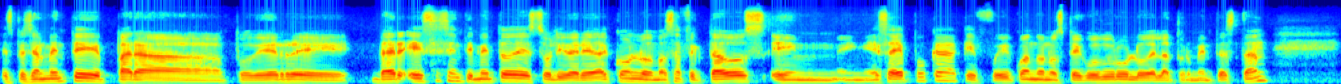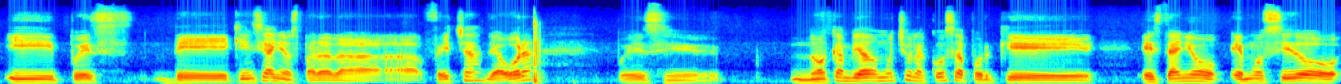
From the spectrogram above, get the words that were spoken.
especialmente para poder eh, dar ese sentimiento de solidaridad con los más afectados en, en esa época, que fue cuando nos pegó duro lo de la tormenta Stan. Y pues de 15 años para la fecha de ahora, pues eh, no ha cambiado mucho la cosa porque este año hemos sido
